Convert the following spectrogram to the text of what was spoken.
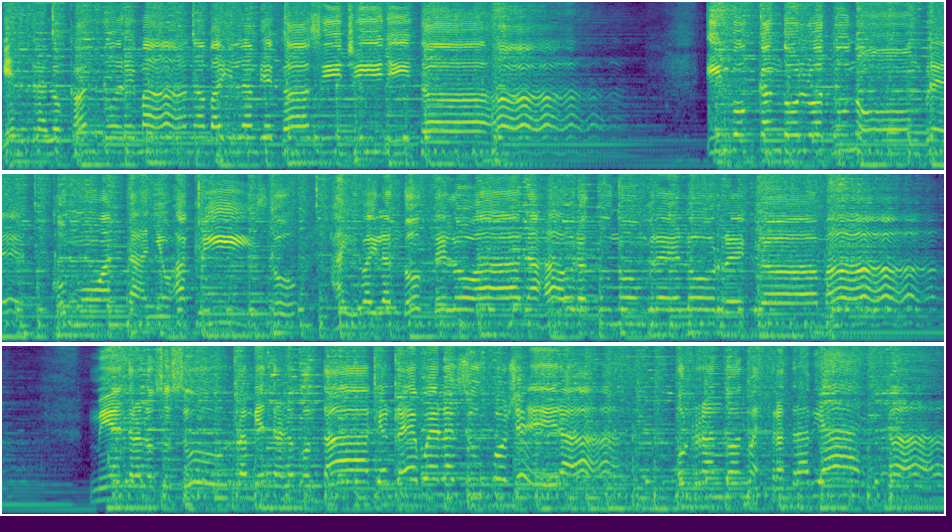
Mientras los canto hermana bailan viejas y chinitas, invocándolo a tu nombre, como antaño a Cristo, ahí bailándotelo, Ana, ahora tu nombre lo reclama. Mientras lo susurran, mientras lo contagian, revuelan sus polleras, nuestra traviata.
